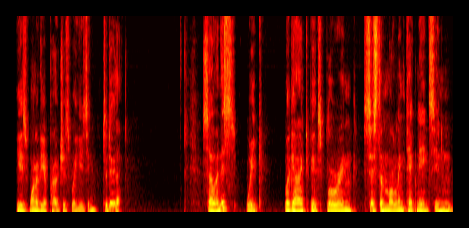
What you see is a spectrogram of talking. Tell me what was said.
is one of the approaches we're using to do that. So in this week, we're going to be exploring system modeling techniques in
